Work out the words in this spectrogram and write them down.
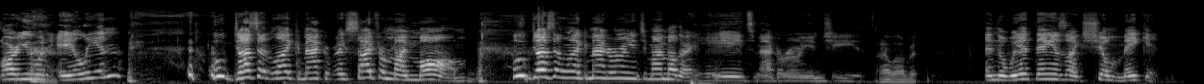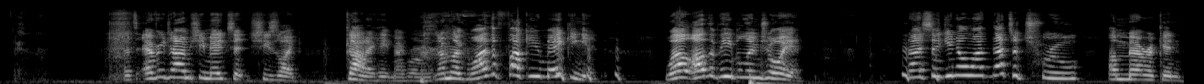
Are you an alien? who doesn't like macaroni? Aside from my mom, who doesn't like macaroni and cheese? My mother hates macaroni and cheese. I love it. And the weird thing is, like, she'll make it. That's every time she makes it, she's like, God, I hate macaroni. And I'm like, why the fuck are you making it? Well, other people enjoy it. And I said, you know what? That's a true American.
